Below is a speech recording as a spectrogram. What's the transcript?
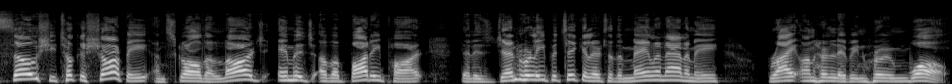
so she took a Sharpie and scrawled a large image of a body part that is generally particular to the male anatomy right on her living room wall.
